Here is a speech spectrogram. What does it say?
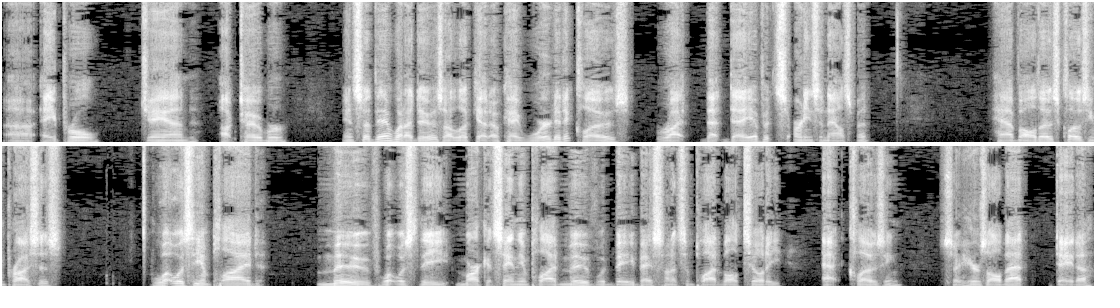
uh, April, Jan, October, and so then what I do is I look at, okay, where did it close right that day of its earnings announcement, have all those closing prices, what was the implied move, what was the market saying the implied move would be based on its implied volatility at closing. So here's all that data.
